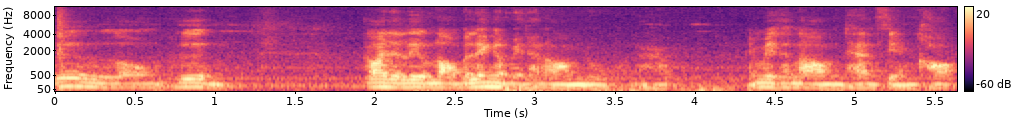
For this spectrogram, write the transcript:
ขึ้นลงขึ้น ก็จะลืมลองไปเล่นกับเมทานอมดูนะครับ ให้เมทานอมแทนเสียงเคาะ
